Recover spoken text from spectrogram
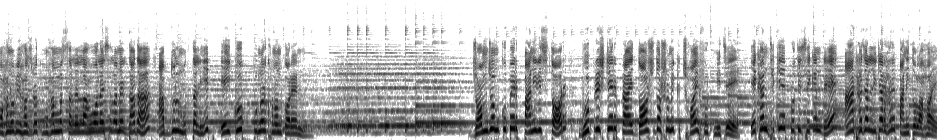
মহানবী হজরত মোহাম্মদ সাল্লাহ আলাইসাল্লামের দাদা আব্দুল মুত্তালিব এই কূপ পুনর্খনন করেন। জমজম কূপের পানির স্তর ভূপৃষ্ঠের প্রায় দশ দশমিক ছয় ফুট নিচে। এখান থেকে প্রতি সেকেন্ডে আট হাজার লিটার হারে পানি তোলা হয়।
